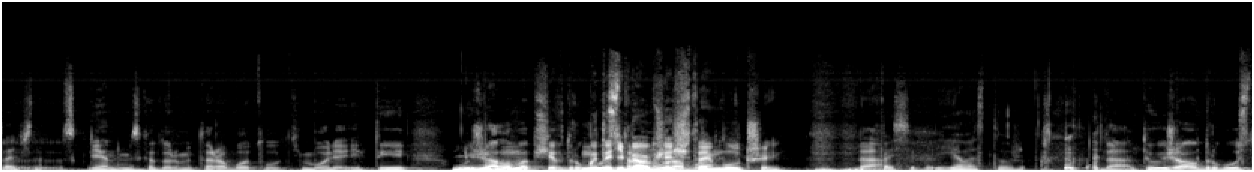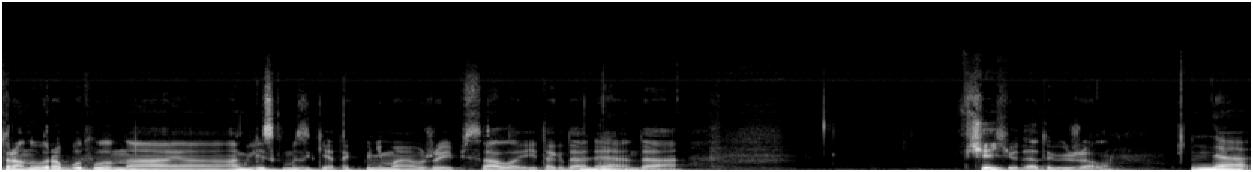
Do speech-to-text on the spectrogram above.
Точно. с клиентами, с которыми ты работал, тем более, и ты уезжала м, вообще в другую Мы-то тебя страну вообще считаем работать. лучшей. Да, Спасибо. Я вас тоже. да, ты уезжала в другую страну работала на э, английском языке, я так понимаю, уже и писала и так далее, Да. да. В Чехию, да, ты уезжала? Да,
